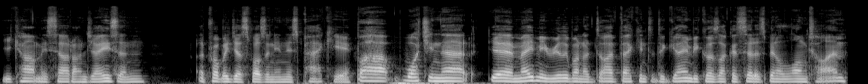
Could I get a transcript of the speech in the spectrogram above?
You can't miss out on Jason. It probably just wasn't in this pack here. But watching that, yeah, made me really want to dive back into the game because, like I said, it's been a long time.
